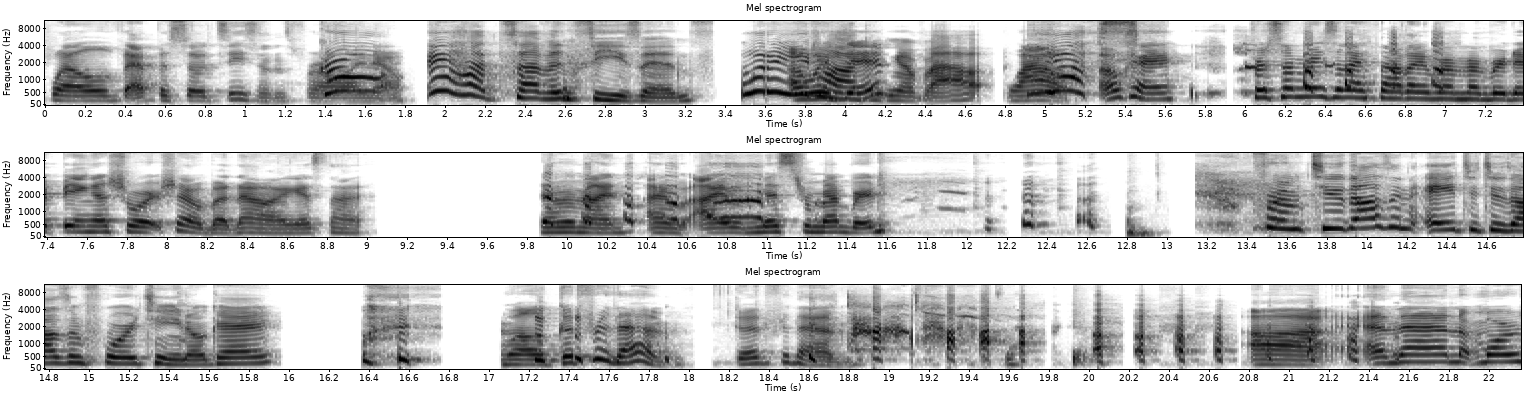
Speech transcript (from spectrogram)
12 episode seasons for Girl, all I know. It had seven seasons. What are you oh, talking about? Wow. Yes. Okay. For some reason, I thought I remembered it being a short show, but now I guess not. Never mind. I, I misremembered. From 2008 to 2014, okay? well, good for them. Good for them. uh, and then more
